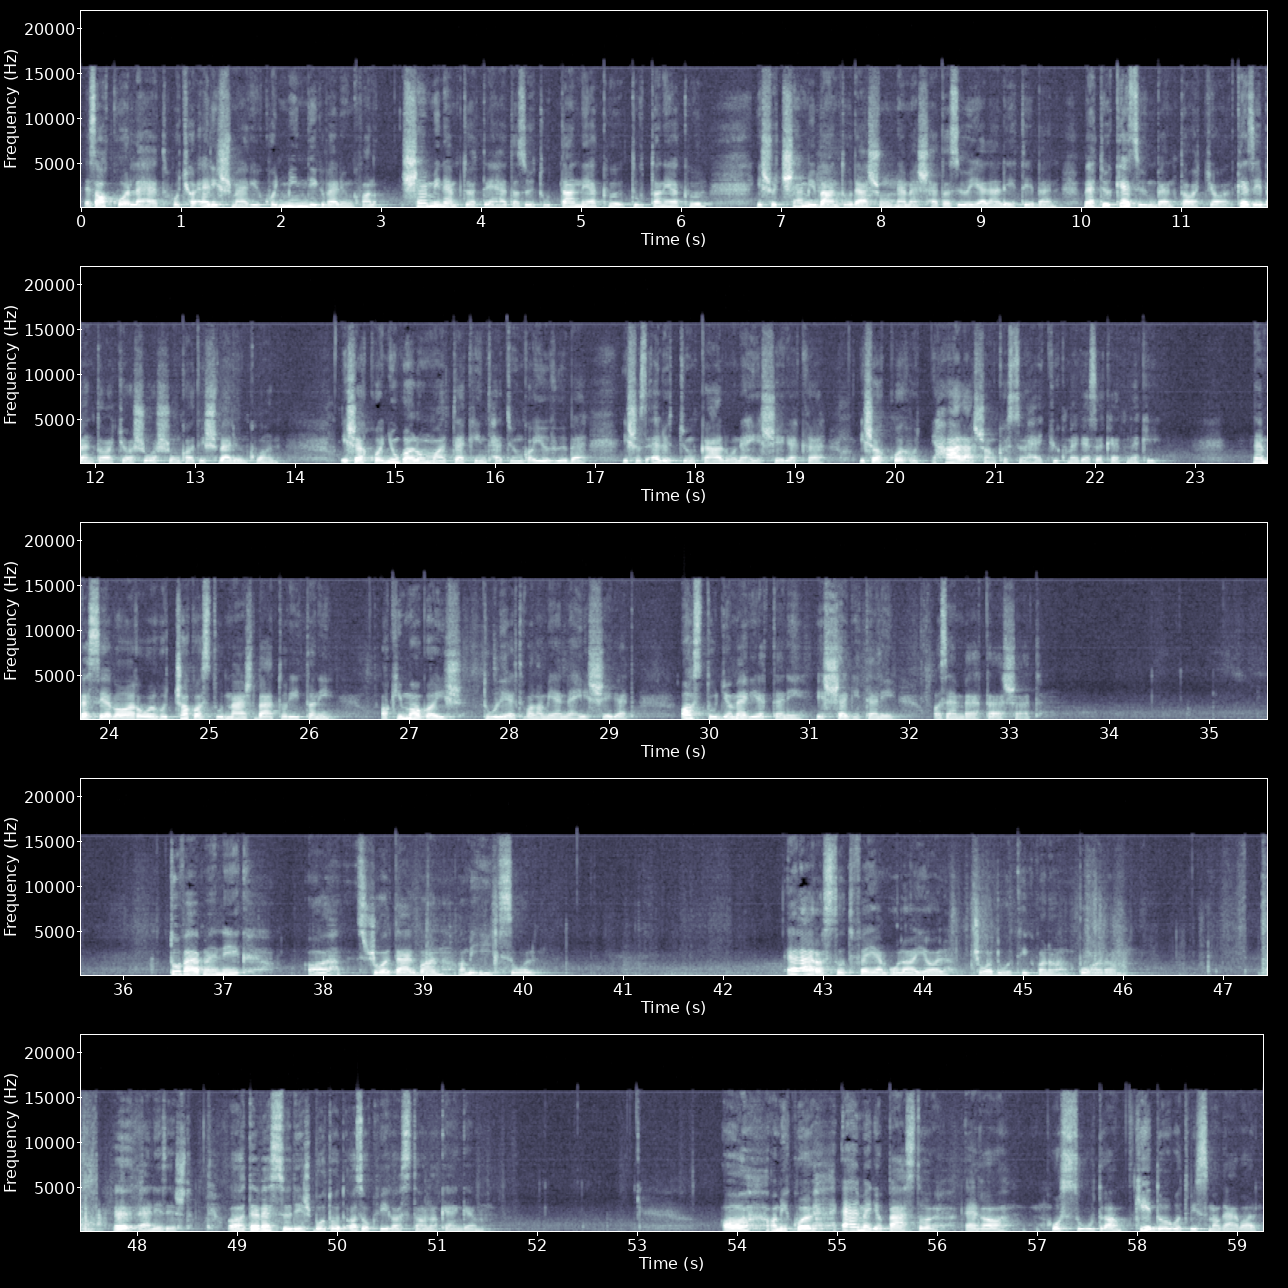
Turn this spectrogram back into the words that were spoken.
Ez akkor lehet, hogyha elismerjük, hogy mindig velünk van, semmi nem történhet az ő tudtán nélkül, tudta nélkül, és hogy semmi bántódásunk nem eshet az ő jelenlétében, mert ő kezünkben tartja, kezében tartja a sorsunkat, és velünk van. És akkor nyugalommal tekinthetünk a jövőbe, és az előttünk álló nehézségekre, és akkor, hogy hálásan köszönhetjük meg ezeket neki. Nem beszélve arról, hogy csak azt tud mást bátorítani, aki maga is túlélt valamilyen nehézséget. Azt tudja megérteni és segíteni az embertársát. Tovább mennék a Zsoltárban, ami így szól. Elárasztott fejem olajjal csordultig van a poharam. elnézést. A te vesződés botod azok vigasztalnak engem a, amikor elmegy a pásztor erre a hosszú útra, két dolgot visz magával.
